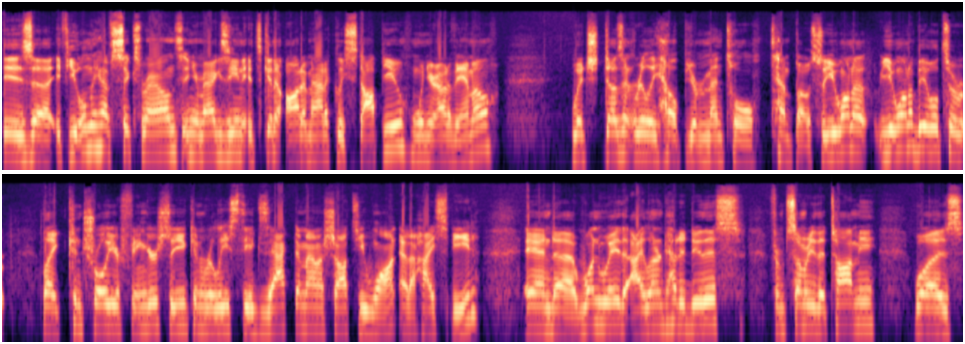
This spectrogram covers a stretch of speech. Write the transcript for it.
is uh, if you only have six rounds in your magazine, it's going to automatically stop you when you're out of ammo, which doesn't really help your mental tempo. So you want to you want to be able to like control your fingers so you can release the exact amount of shots you want at a high speed. And uh, one way that I learned how to do this from somebody that taught me was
